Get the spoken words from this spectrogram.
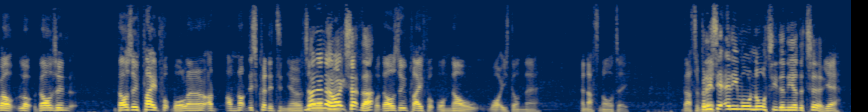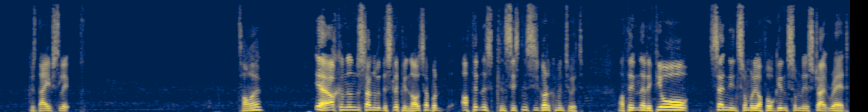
well, look, those who those who've played football, and I, I, I'm not discrediting you. At No, all, no, no. mate, I accept that. But those who play football know what he's done there, and that's naughty. That's a But red. is it any more naughty than the other two? Yeah, because they've slipped. Tomo. Yeah, I can understand with the slipping lights, but I think there's consistency's got to come into it. I think that if you're sending somebody off or giving somebody a straight red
